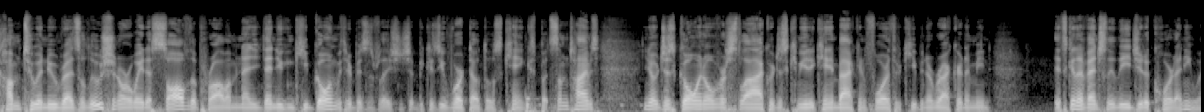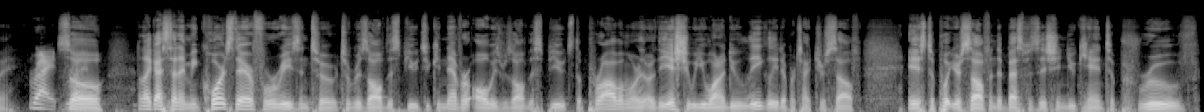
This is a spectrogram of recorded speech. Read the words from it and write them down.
come to a new resolution or a way to solve the problem, and then you, then you can keep going with your business relationship because you've worked out those kinks. But sometimes, you know, just going over Slack or just communicating back and forth or keeping a record, I mean, it's going to eventually lead you to court anyway. Right. So, like I said, I mean, court's there for a reason to to resolve disputes. You can never always resolve disputes. The problem or, or the issue you want to do legally to protect yourself is to put yourself in the best position you can to prove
